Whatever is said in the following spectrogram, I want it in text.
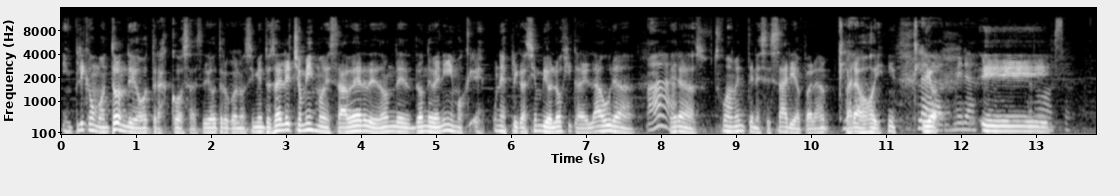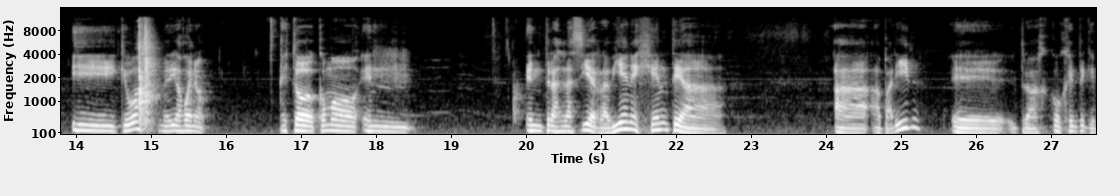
implica un montón de otras cosas, de Mm. otro conocimiento. Ya el hecho mismo de saber de dónde, dónde venimos, que es una explicación biológica de Laura, Ah, era sumamente necesaria para, para hoy. claro, digo, mira. Y, hermoso. Y que vos me digas, bueno, esto como en, en Tras la Sierra, ¿viene gente a, a, parir? Eh, ¿Trabajás con gente que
